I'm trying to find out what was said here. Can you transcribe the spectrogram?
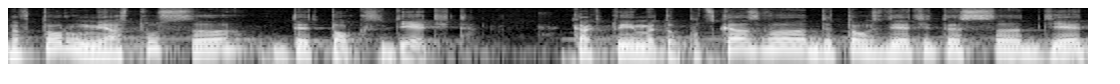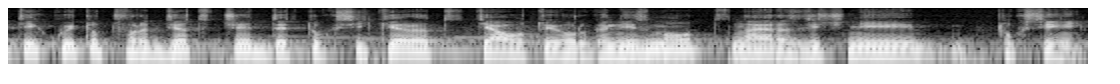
На второ място са детокс диетите. Както името подсказва, детокс диетите са диети, които твърдят, че детоксикират тялото и организма от най-различни токсини.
